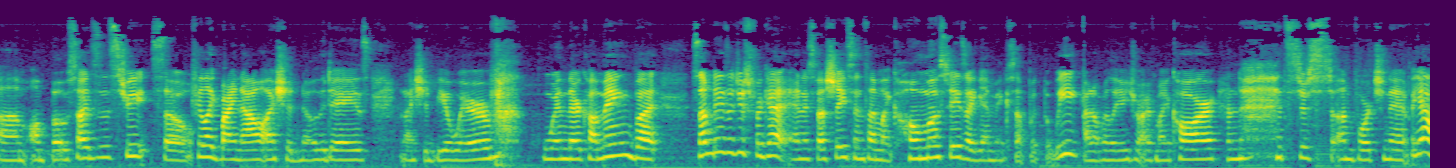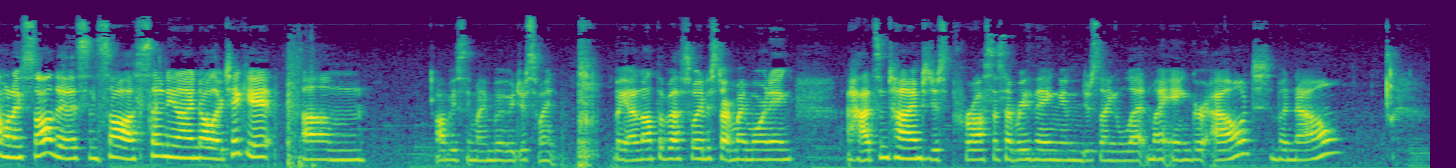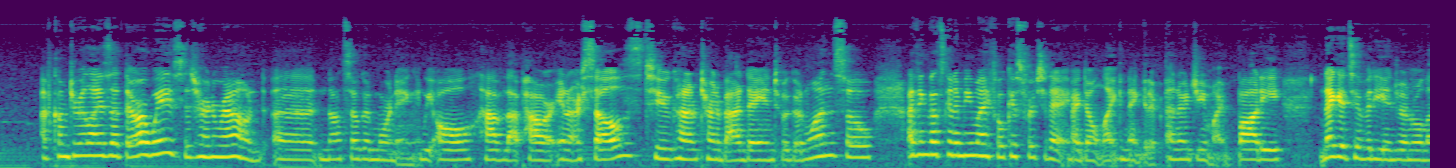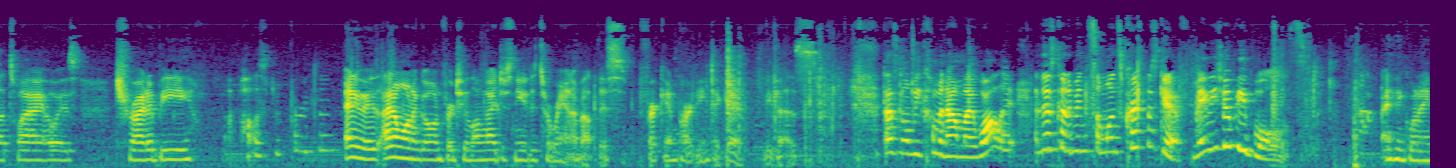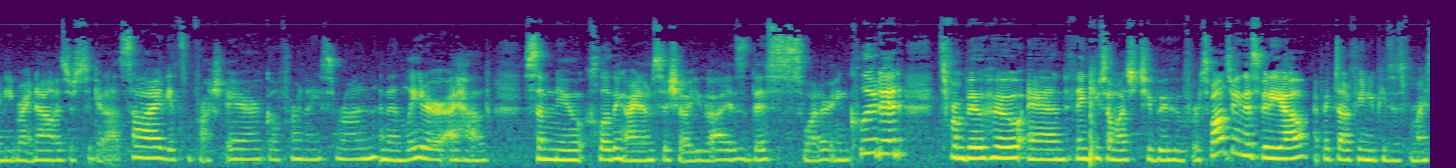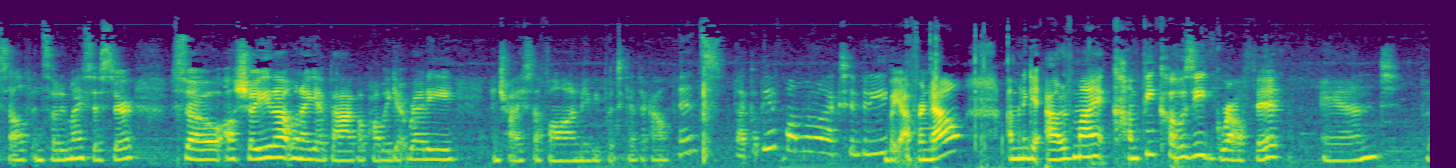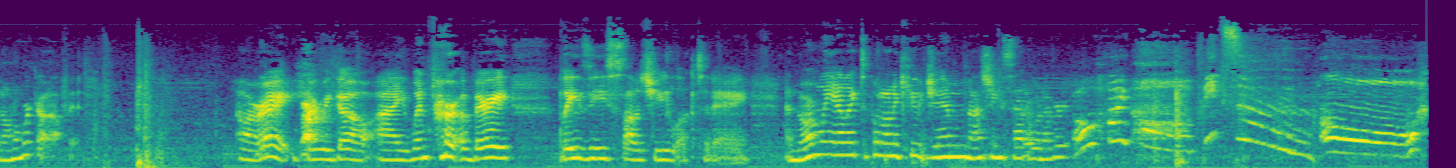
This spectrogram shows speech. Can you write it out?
um, on both sides of the street. So I feel like by now I should know the days and I should be aware of when they're coming. But some days I just forget and especially since I'm like home most days I get mixed up with the week. I don't really drive my car and it's just unfortunate. But yeah, when I saw this and saw a $79 ticket, um, obviously my mood just went, but yeah, not the best way to start my morning. I had some time to just process everything and just like let my anger out, but now I've come to realize that there are ways to turn around a not so good morning. We all have that power in ourselves to kind of turn a bad day into a good one. So I think that's going to be my focus for today. I don't like negative energy in my body, negativity in general. That's why I always try to be a positive person. Anyways, I don't want to go on for too long. I just needed to rant about this freaking parking ticket because that's going to be coming out my wallet and this could have been someone's Christmas gift. Maybe two people's. I think what I need right now is just to get outside, get some fresh air, go for a nice run. And then later I have some new clothing items to show you guys. This sweater included. It's from Boohoo and thank you so much to Boohoo for sponsoring this video. I picked out a few new pieces for myself and so did my sister. So I'll show you that when I get back. I'll probably get ready and try stuff on, maybe put together outfits. That could be a fun little activity. But yeah, for now, I'm gonna get out of my comfy, cozy Growlfit and put on a workout outfit. All right, here we go. I went for a very lazy, slouchy look today. And normally I like to put on a cute gym matching set or whatever. Oh, hi. Oh, pizza. Oh.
